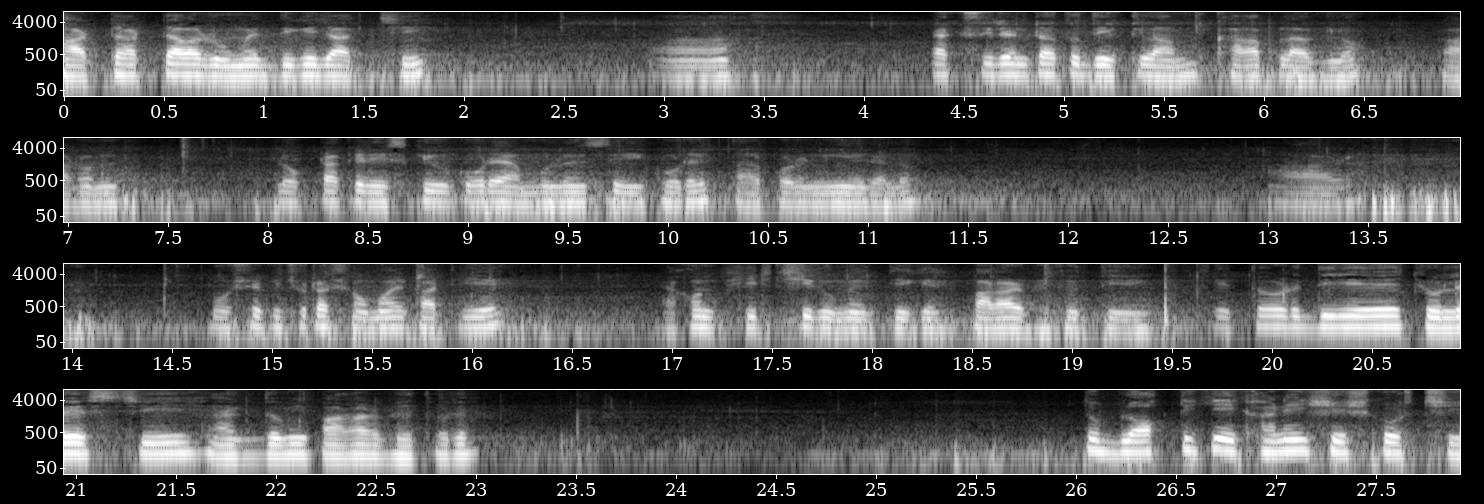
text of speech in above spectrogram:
হাঁটতে হাঁটতে আবার রুমের দিকে যাচ্ছি। অ্যাক্সিডেন্টটা তো দেখলাম, খারাপ লাগল, কারণ লোকটাকে রেস্কিউ করে অ্যাম্বুলেন্সে ই করে তারপরে নিয়ে গেল। আর বসে কিছুটা সময় কাটিয়ে এখন ফিরছি রুমের দিকে, পাড়ার ভেতর দিয়ে। ভেতর দিয়ে চলে এসেছি, একদমই পাড়ার ভেতরে। তো ব্লগটিকে এখানেই শেষ করছি?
